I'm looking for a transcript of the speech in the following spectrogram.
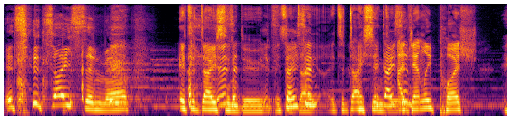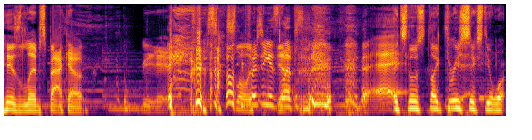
it's the Dyson, man. it's a Dyson, It's a- dude. it's a Dy- Dyson? it's a Dyson. It's a dude. Dyson? I gently push his lips back out. I slowly- pushing his yeah. lips." It's those like 360 or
